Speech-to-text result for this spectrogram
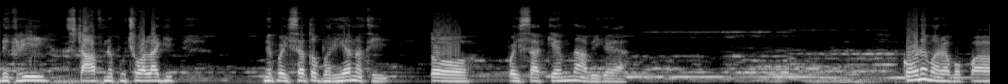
દીકરી સ્ટાફને પૂછવા લાગી ને પૈસા તો ભર્યા નથી, તો પૈસા કેમ ના આવી ગયા? કોણે મારા પપ્પા,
